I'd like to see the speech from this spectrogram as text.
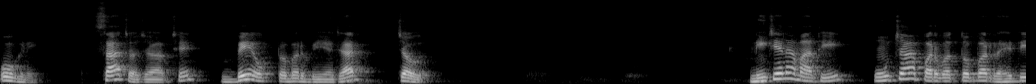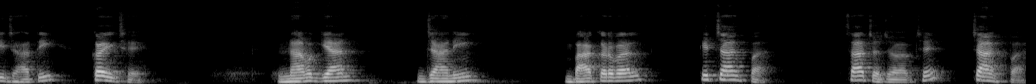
ઓગણીસ. સાચો જવાબ છે બે ઓક્ટોબર બે હજાર ચૌદ. નીચેનામાંથી ઊંચા પર્વતો પર રહેતી જાતિ કઈ છે? નામજ્ઞાન, જાની, બાકરવાલ કે ચાંગપા? સાચો જવાબ છે ચાંગપા.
